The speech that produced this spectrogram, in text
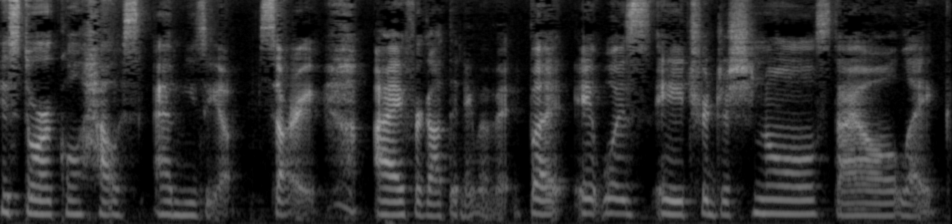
Historical House and Museum. Sorry, I forgot the name of it, but it was a traditional style like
